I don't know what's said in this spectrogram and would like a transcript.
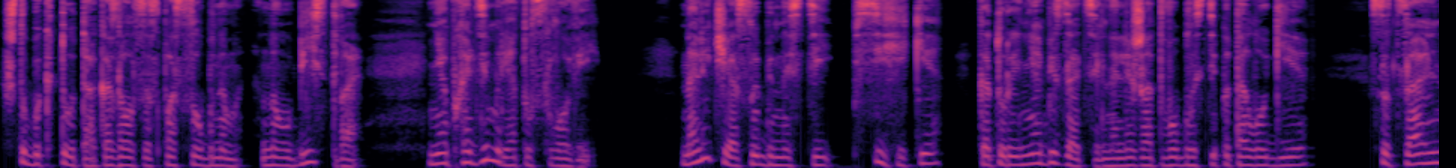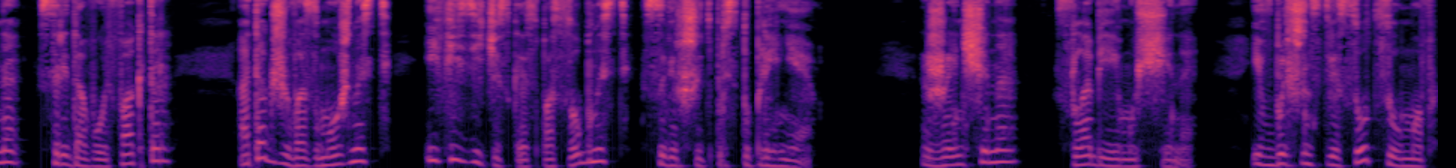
Чтобы кто-то оказался способным на убийство – необходим ряд условий. Наличие особенностей психики, которые не обязательно лежат в области патологии, социально-средовой фактор, а также возможность и физическая способность совершить преступление. Женщина слабее мужчины, и в большинстве социумов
